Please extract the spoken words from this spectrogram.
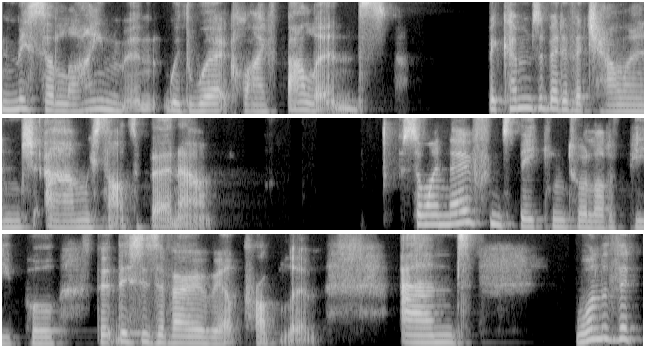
misalignment with work life balance becomes a bit of a challenge and we start to burn out. So I know from speaking to a lot of people that this is a very real problem. And one of the,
